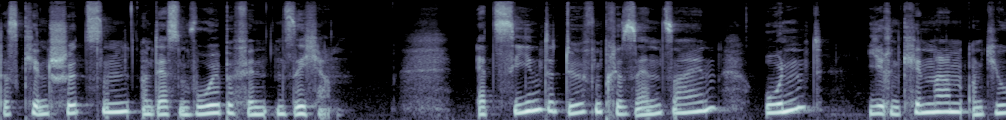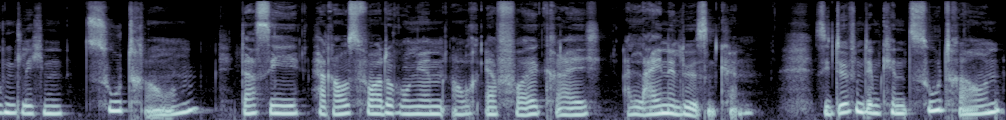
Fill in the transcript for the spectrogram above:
das Kind schützen und dessen Wohlbefinden sichern. Erziehende dürfen präsent sein und ihren Kindern und Jugendlichen zutrauen, dass sie Herausforderungen auch erfolgreich alleine lösen können. Sie dürfen dem Kind zutrauen,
